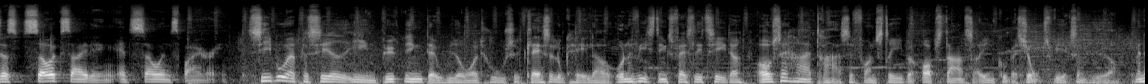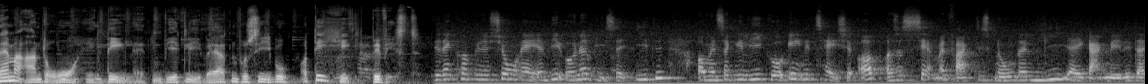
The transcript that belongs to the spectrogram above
just so exciting, it's so inspiring. SIBO er placeret i en bygning, der udover at huse klasselokaler og undervisningsfaciliteter, også har adresse for en stribe opstarts- og inkubationsvirksomheder. Men er med andre ord en del af den virkelige verden på SIBO, og det er helt bevidst. Det er den kombination af, at vi underviser i det, og man så kan lige gå en etage op, og så ser man faktisk nogen, der lige er i gang med det, der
